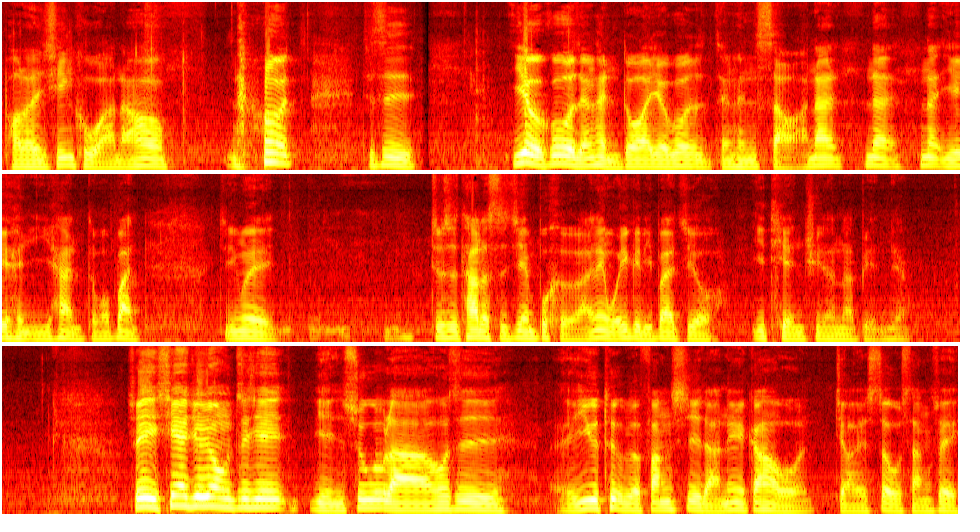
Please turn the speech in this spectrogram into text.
跑得很辛苦啊，然后然后。就是也有过人很多啊，也有过人很少啊。那那那也很遗憾，怎么办？因为就是他的时间不合啊。因为我一个礼拜只有一天去到那边这样，所以现在就用这些脸书啦，或是 YouTube 的方式啦。那个刚好我脚也受伤，所以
